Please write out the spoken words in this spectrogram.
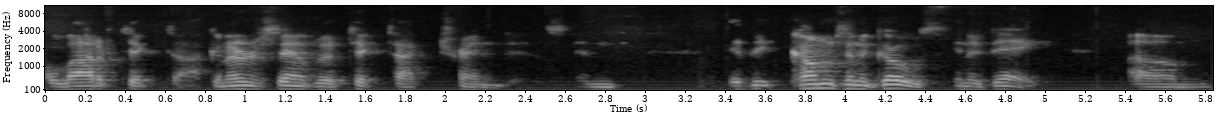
a lot of TikTok and understands what a TikTok trend is, and it, it comes and it goes in a day. Um,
